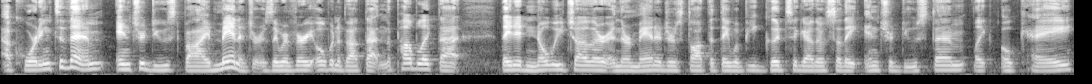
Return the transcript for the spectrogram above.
according to them, introduced by managers. They were very open about that in the public, that they didn't know each other and their managers thought that they would be good together, so they introduced them. Like, okay.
